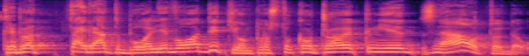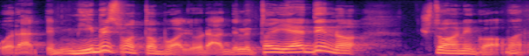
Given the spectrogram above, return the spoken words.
treba taj rat bolje voditi. On prosto kao čovek nije znao to da uradi. Mi bismo to bolje uradili. To je jedino što oni govore.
